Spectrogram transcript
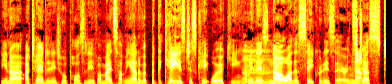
you know, I turned it into a positive. I made something out of it. But the key is just keep working. I mean, there's Mm. no other secret, is there? It's No. just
